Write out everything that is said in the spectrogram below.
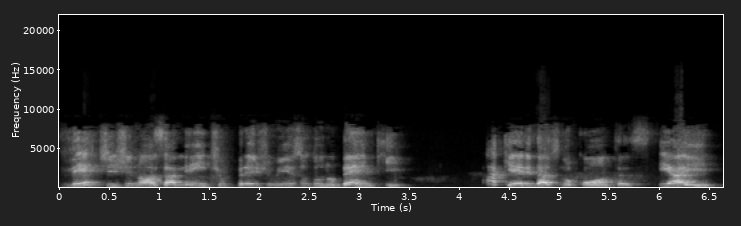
vertiginosamente o prejuízo do Nubank, aquele das Nucontas. E aí,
